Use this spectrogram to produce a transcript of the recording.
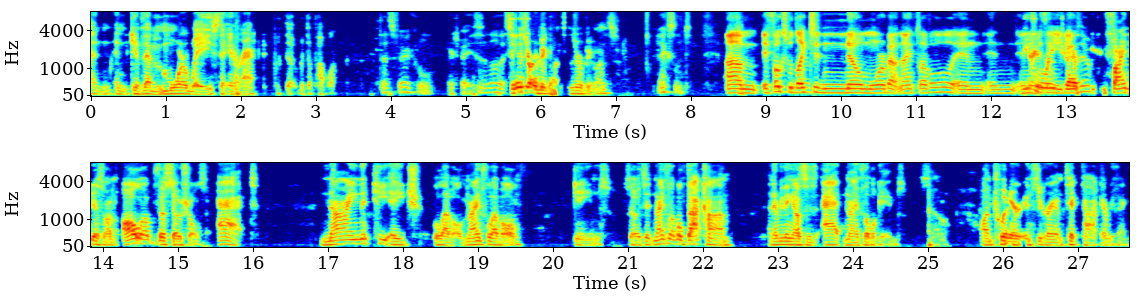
and and give them more ways to interact with the with the public. That's very cool. Their space. I love it. So those are our big ones. Those are our big ones. Excellent. Um, if folks would like to know more about ninth level and and, and you everything you do there, you can find us on all of the socials at nine th level ninth level games so it's at ninthlevel.com and everything else is at ninth level games so on twitter instagram tiktok everything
